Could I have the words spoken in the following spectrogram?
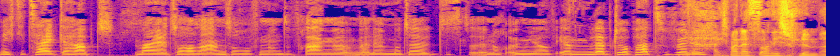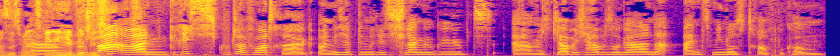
nicht die Zeit gehabt, mal zu Hause anzurufen und zu fragen, ob meine Mutter das äh, noch irgendwie auf ihrem Laptop hat, zufällig. Ja, ich meine, das ist doch nicht schlimm. Also ich meine, es ähm, ging hier wirklich... Es war aber ein richtig guter Vortrag und ich habe den richtig lange geübt. Ähm, ich glaube, ich habe sogar eine 1 Minus drauf bekommen.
